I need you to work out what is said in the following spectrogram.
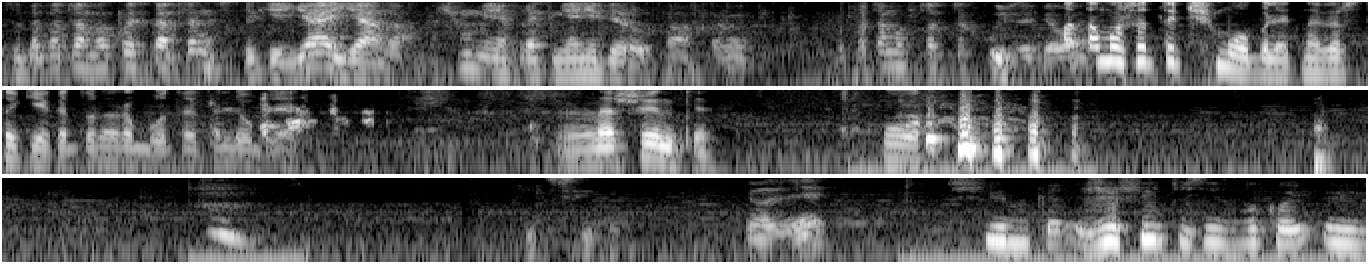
Зато потом выходит контент, и все такие, я, я, нахуй, почему меня, блядь, меня не берут, нахуй? Ну, Потому что ты хуй забиваешь. Потому что ты чмо, блядь, на верстаке, который работает, алло, блядь. На шинке. О, Ты вот здесь? Шинка, жиши пиши с буквой И.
